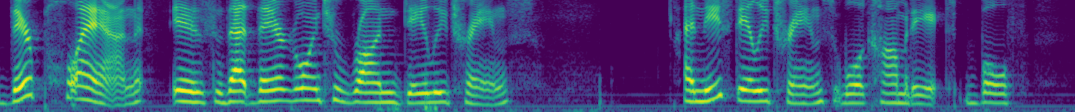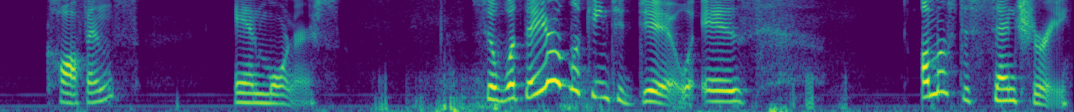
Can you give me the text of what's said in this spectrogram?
Their plan is that they are going to run daily trains and these daily trains will accommodate both coffins and mourners. So, what they are looking to do is almost a century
